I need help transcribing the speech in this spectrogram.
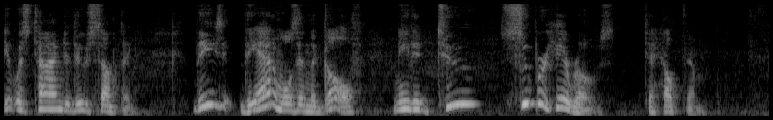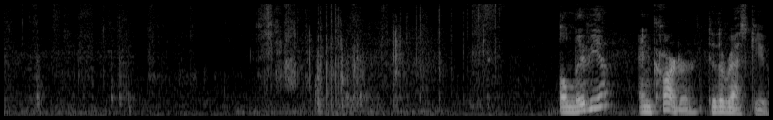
it was time to do something. These, the animals in the Gulf needed two superheroes to help them. Olivia and Carter to the rescue.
